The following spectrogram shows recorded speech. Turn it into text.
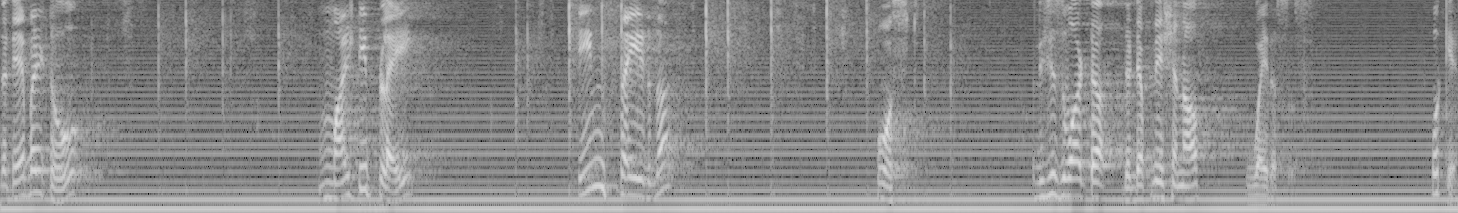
that able to multiply inside the host. This is what uh, the definition of viruses. Okay.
